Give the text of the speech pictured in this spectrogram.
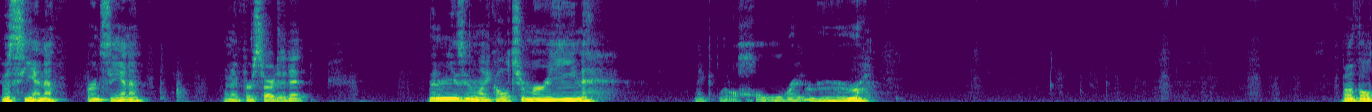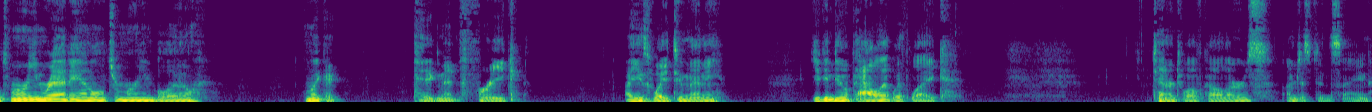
it was sienna, burnt sienna, when I first started it. Then I'm using like ultramarine. Make a little hole right there. Both ultramarine red and ultramarine blue. I'm like a pigment freak. I use way too many. You can do a palette with like 10 or 12 colors. I'm just insane.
